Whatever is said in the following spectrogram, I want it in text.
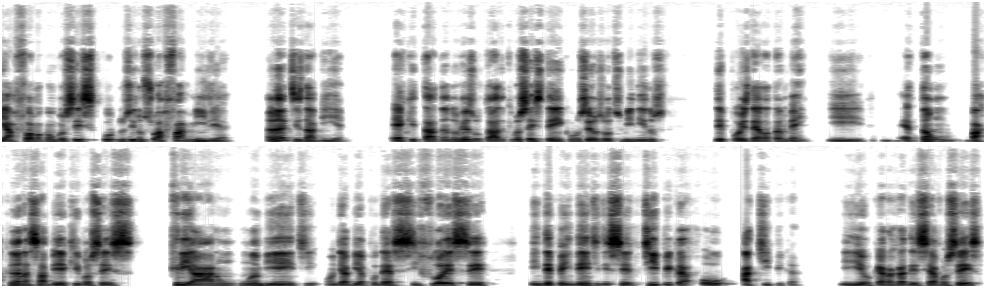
que a forma como vocês conduziram sua família antes da Bia é que está dando o resultado que vocês têm com os seus outros meninos depois dela também. E é tão bacana saber que vocês criaram um ambiente onde a Bia pudesse florescer, independente de ser típica ou atípica. E eu quero agradecer a vocês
